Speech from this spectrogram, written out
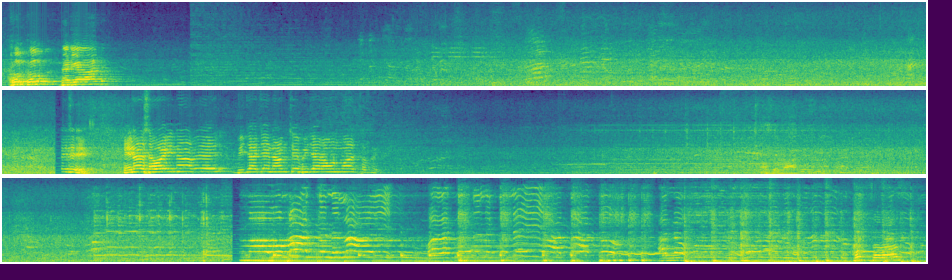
ખૂબ ખૂબ ધન્યવાદ. એના સવાઈના હવે બીજા જે નામ છે બીજા રાઉન્ડમાં જ થશે. ખૂબ ছাড়া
